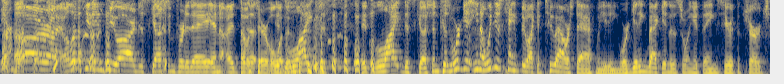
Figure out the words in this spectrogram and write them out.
Yeah. All right. Well, let's get into our discussion for today. And it's, That was uh, terrible, It's wasn't it? light. Dis- it's light discussion because we're getting. You know, we just came through like a two-hour staff meeting. We're getting back into the swing of things here at the church.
